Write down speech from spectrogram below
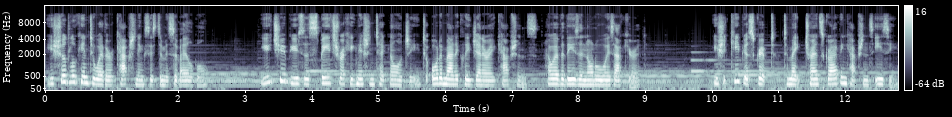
you should look into whether a captioning system is available. YouTube uses speech recognition technology to automatically generate captions, however these are not always accurate. You should keep your script to make transcribing captions easy.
